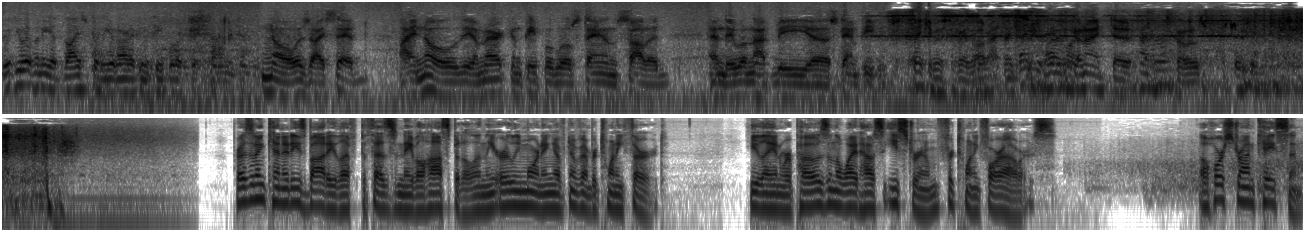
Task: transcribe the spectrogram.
Would you have any advice for the American people at this time, General? No, as I said, I know the American people will stand solid, and they will not be uh, stampeded. Thank you, Mr. President. All right. Thank you very much. Good night, uh, fellows. President Kennedy's body left Bethesda Naval Hospital in the early morning of November 23rd. He lay in repose in the White House East Room for 24 hours. A horse drawn caisson,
